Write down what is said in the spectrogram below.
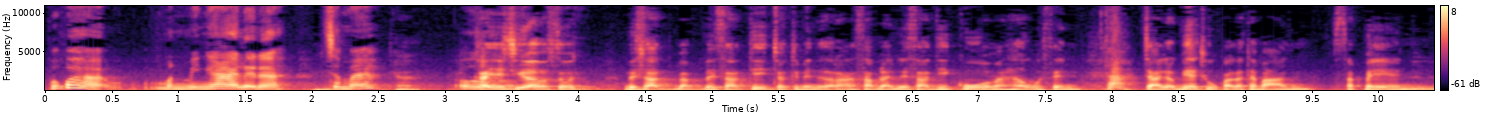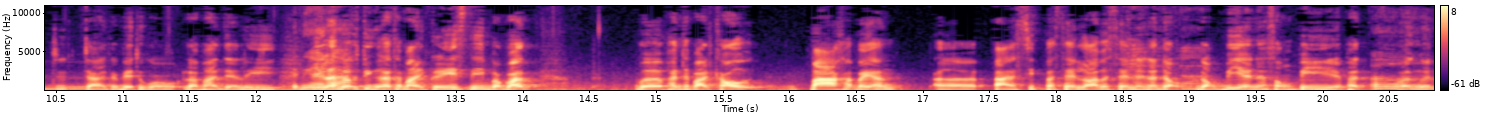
เพราะว่ามันไม่ง่ายเลยนะ ใช่ไหมค่ะเออ ใครจะเชื่อว่าสมมติบริษัทแบบบริษัทที่จดทะเบียนในตลาดหลักทรัพย์หลายบริษัทที่กู้ประมาณ5 6ค่ะจ่ายดอกเบี้ยถูกกว่ารัฐบาลสเปนจ่ายดอกเบี้ยถูกกว่ารัฐบาลอิตาลีเป็นไงนี่เราล่ะไม่พูดถึงรัฐบาลกรีซที่แบบว่าเอ่อพันธบัตรเขาปาเข้าไปตั้งแปดสิบเปอร์เซ็นต์ร้อยเปอร์เซ็นต์เลยนะดอกดอกเบี้ยนะสองปีพันเงิน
